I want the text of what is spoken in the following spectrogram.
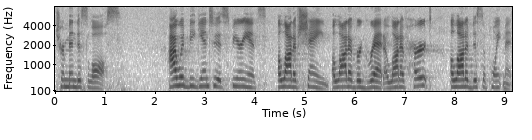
tremendous loss. I would begin to experience a lot of shame, a lot of regret, a lot of hurt, a lot of disappointment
